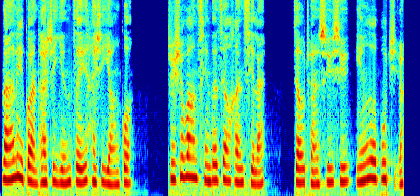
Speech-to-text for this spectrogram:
哪里管他是淫贼还是杨过，只是忘情的叫喊起来，娇喘吁吁，淫恶不止，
